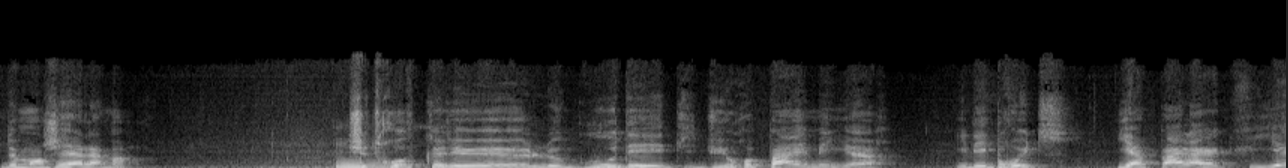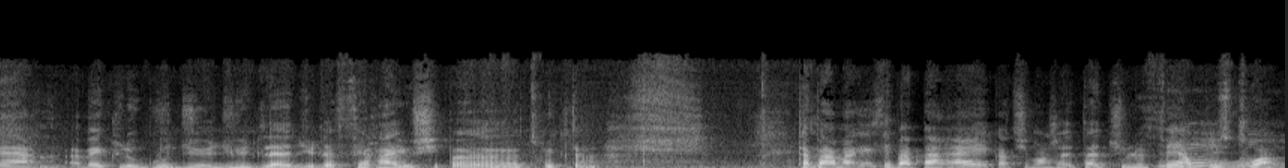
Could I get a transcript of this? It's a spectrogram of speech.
de manger à la main. Je trouve que le, le goût des- du, du repas est meilleur. Il est brut. Il n'y a pas la cuillère avec le goût du, du- de, la, du- de la ferraille ou je sais pas, euh, truc. là. T'as pas remarqué que c'est pas pareil quand tu manges Tu le fais en plus, toi?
